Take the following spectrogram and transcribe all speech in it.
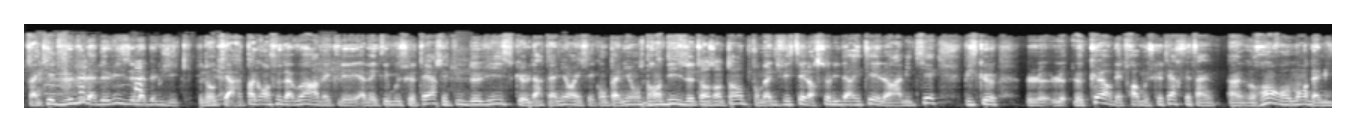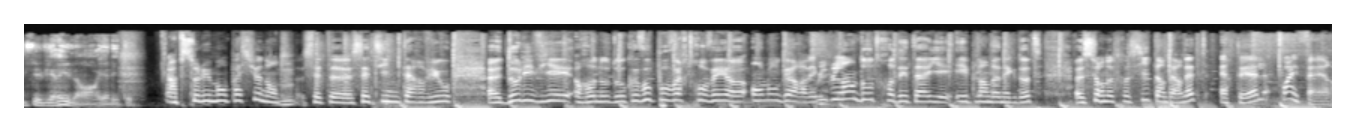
Enfin, qui est devenue la devise de la Belgique. Donc, il n'y a pas grand-chose à voir avec les, avec les mousquetaires. C'est une devise que D'Artagnan et ses compagnons brandissent de temps en temps pour manifester leur solidarité et leur amitié, puisque le, le- le cœur des Trois Mousquetaires, c'est un, un grand roman d'amitié virile, en réalité. Absolument passionnante, Mm. cette, euh, cette interview euh, d'Olivier Renaudot, que vous pouvez retrouver euh, en longueur avec Oui. plein d'autres détails et, et plein d'anecdotes sur notre site internet rtl.fr.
